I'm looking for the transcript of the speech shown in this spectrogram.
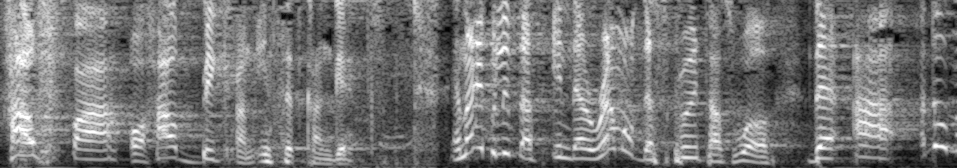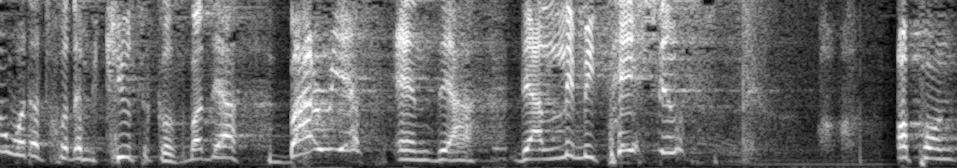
how far or how big an insect can get. And I believe that in the realm of the spirit as well, there are, I don't know whether to call them cuticles, but there are barriers and there are, there are limitations upon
